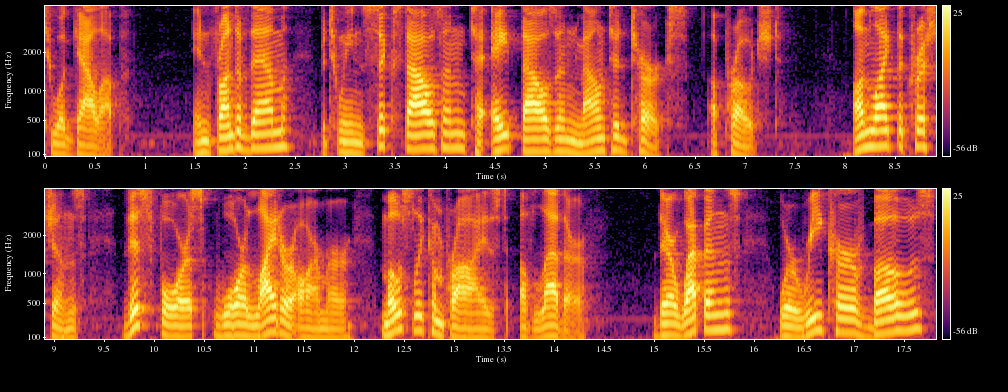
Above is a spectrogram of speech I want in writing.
to a gallop. In front of them, between 6,000 to 8,000 mounted Turks approached. Unlike the Christians, this force wore lighter armor, mostly comprised of leather. Their weapons were recurve bows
